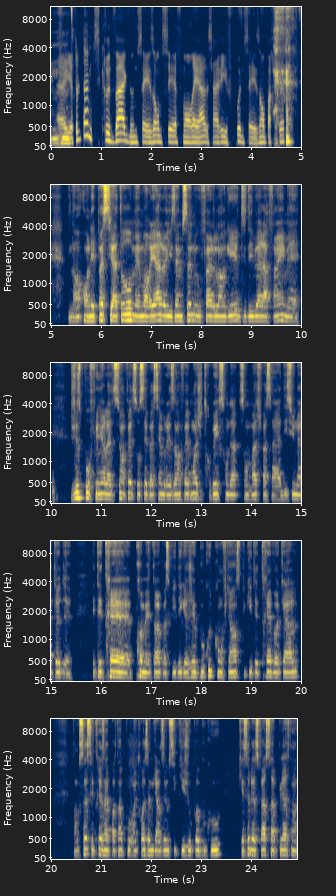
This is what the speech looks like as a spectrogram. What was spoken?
Euh, il y a mhm. tout le temps un petit creux de vague d'une saison de CF Montréal. Ça n'arrive pas une saison parfaite. non, on n'est pas Seattle, mais Montréal, ils aiment ça nous faire languir du début à la fin. Mais juste pour finir là-dessus, en fait, sur Sébastien Brézan, en fait, moi, j'ai trouvé que son, son, match face à DC United euh, était très prometteur parce qu'il dégageait beaucoup de confiance puis qu'il était très vocal. Donc, ça, c'est très important pour un troisième gardien aussi qui ne joue pas beaucoup, qui essaie de se faire sa place dans,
